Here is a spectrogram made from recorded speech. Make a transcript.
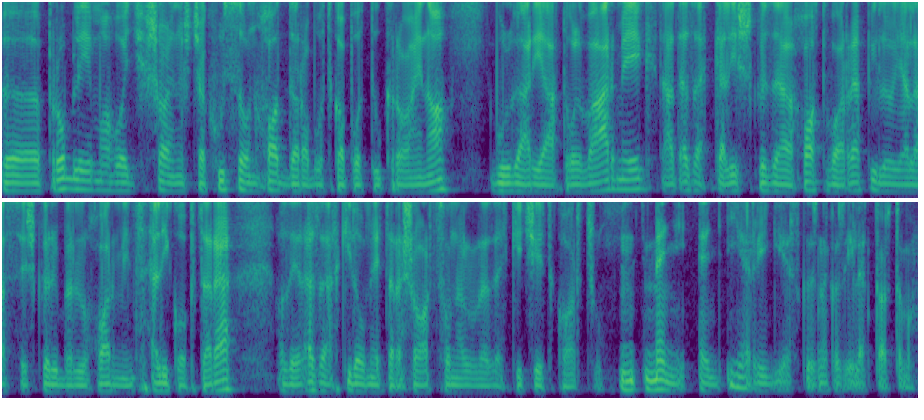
ö, probléma, hogy sajnos csak 26 darabot kapott Ukrajna, Bulgáriától vár még, tehát ezekkel is közel 60 repülője lesz, és körülbelül 30 helikoptere, azért 1000 kilométeres arcvonalon ez egy kicsit karcsú. Mennyi egy ilyen régi eszköznek az élettartama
